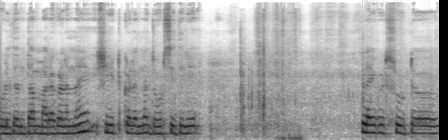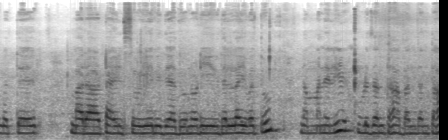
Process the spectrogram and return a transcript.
ಉಳಿದಂಥ ಮರಗಳನ್ನು, ಶೀಟ್ಗಳನ್ನು ಜೋಡಿಸಿದ್ದೀನಿ. ಪ್ಲೈವುಡ್ ಶೂಟು ಮತ್ತು ಮರ ಟೈಲ್ಸು ಏನಿದೆ ಅದು ನೋಡಿ, ಇದೆಲ್ಲ ಇವತ್ತು ನಮ್ಮ ಮನೇಲಿ ಉಳಿದಂತಹ, ಬಂದಂತಹ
